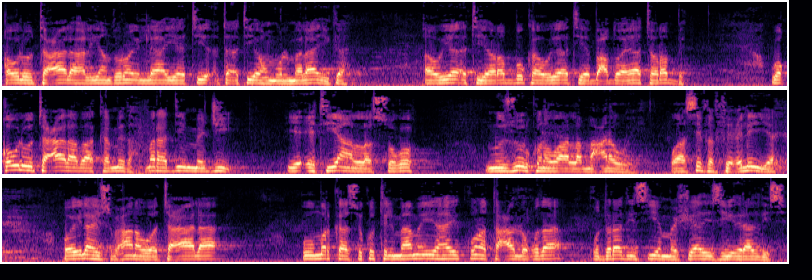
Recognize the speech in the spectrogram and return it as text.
qowluhu tacaala hal yanduruuna ila an taأtiyahum اlmalaa'ika aw yaأtiya rabuka aw yaأtiya bacdu aayaati rabbik wa qowluhu tacaala baa ka mid a mar haddii maji iyo etyaan la sugo nusuulkuna waa la macno wey waa sifa ficliya oo ilaahay subxaanahu wa tacaala uu markaasi ku tilmaaman yahay kuna tacalluqda qudradiisa iyo mashiicadiisa iyo iraadadiisa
